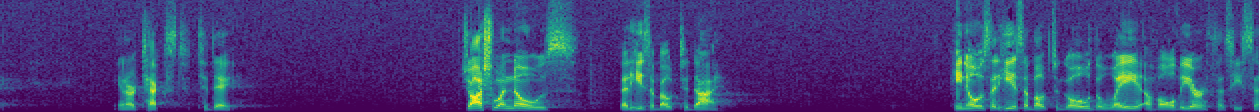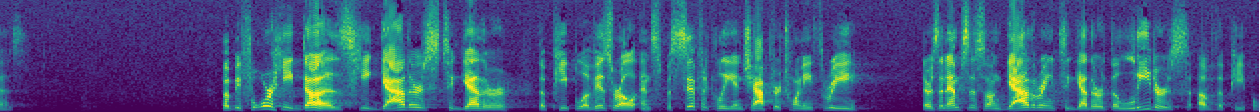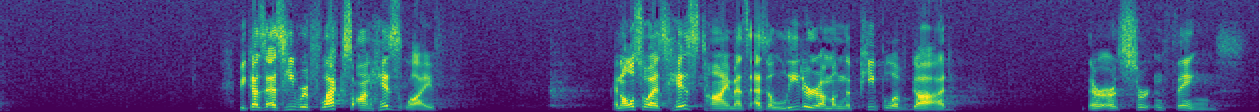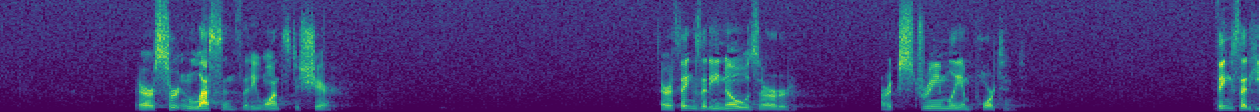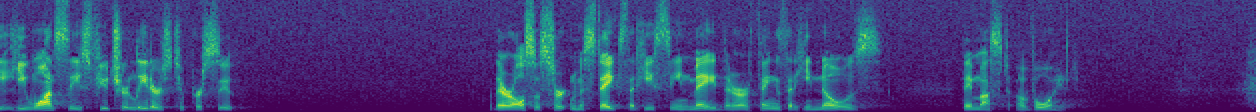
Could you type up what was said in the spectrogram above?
in our text today. Joshua knows that he's about to die. He knows that he is about to go the way of all the earth, as he says. But before he does, he gathers together the people of Israel, and specifically in chapter 23, there's an emphasis on gathering together the leaders of the people. Because as he reflects on his life, and also as his time as, as a leader among the people of God, there are certain things there are certain lessons that he wants to share. There are things that he knows are, are extremely important, things that he, he wants these future leaders to pursue. There are also certain mistakes that he's seen made. There are things that he knows they must avoid.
